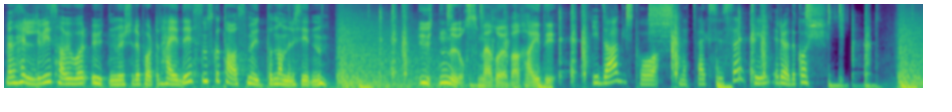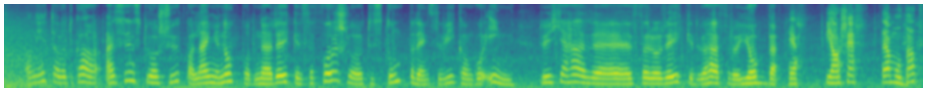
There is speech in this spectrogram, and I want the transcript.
Men heldigvis har vi vår utenmursreporter Heidi, som skal ta oss med ut på den andre siden. Utenmurs med Røver-Heidi. I dag på nettverkshuset til Røde Kors. Anita, vet du hva? Jeg syns du har sjupa lenge nok på den røyken, så jeg foreslår at du stumper den, så vi kan gå inn. Du er ikke her eh, for å røyke, du er her for å jobbe. Ja, ja sjef. Det er mottatt.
